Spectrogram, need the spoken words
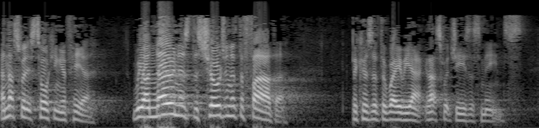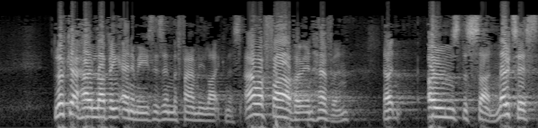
And that's what it's talking of here. We are known as the children of the Father because of the way we act. That's what Jesus means. Look at how loving enemies is in the family likeness. Our Father in heaven uh, owns the sun. Notice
